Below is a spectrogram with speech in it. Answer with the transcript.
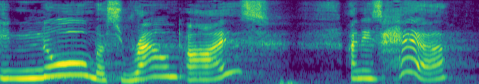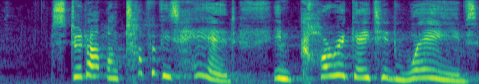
enormous round eyes and his hair stood up on top of his head in corrugated waves.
